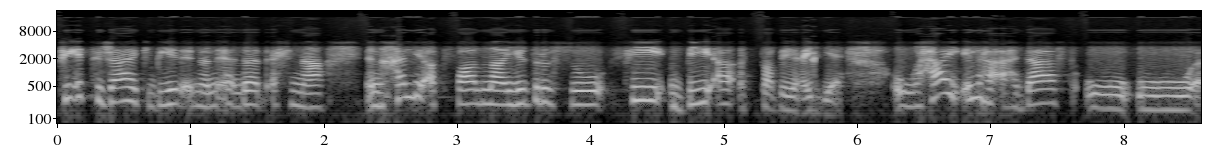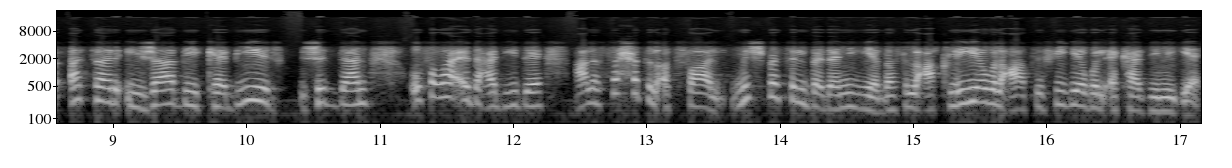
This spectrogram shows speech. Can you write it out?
في اتجاه كبير إنه نقدر إحنا نخلي أطفالنا يدرسوا في بيئة الطبيعية. وهاي لها أهداف وأثر إيجابي كبير جدا وفوائد عديدة على صحة الأطفال مش بس البدنية بس العقلية والعاطفية والأكاديمية.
